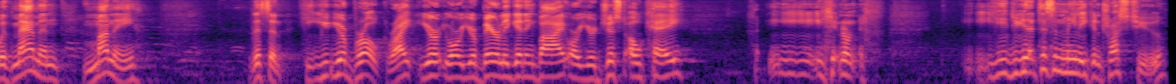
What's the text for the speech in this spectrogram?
with mammon, money, listen, he, you're broke, right? You're, or you're barely getting by, or you're just okay. You know, he, that doesn't mean He can trust you.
